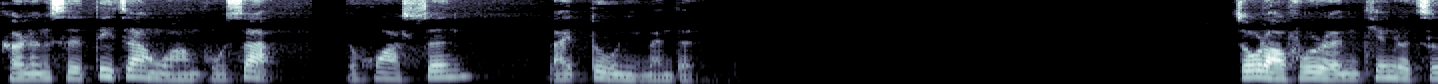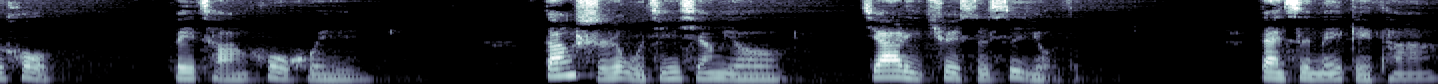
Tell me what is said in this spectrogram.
可能是地藏王菩萨的化身来度你们的。”周老夫人听了之后非常后悔，当时五金香油家里确实是有的，但是没给他。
